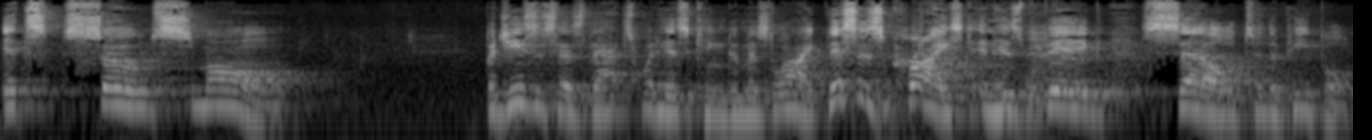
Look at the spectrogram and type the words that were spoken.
it's so small. But Jesus says that's what his kingdom is like. This is Christ in his big sell to the people.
